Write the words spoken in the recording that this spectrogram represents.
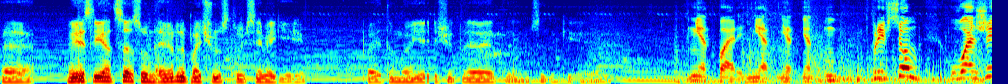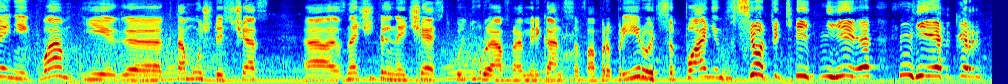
Э, ну, если я отсосу, наверное, почувствую себя геем. Поэтому я считаю это все-таки... Нет, парень, нет, нет, нет. При всем уважении к вам и э, к тому, что сейчас э, значительная часть культуры афроамериканцев апроприируется, Панин все-таки не негр.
